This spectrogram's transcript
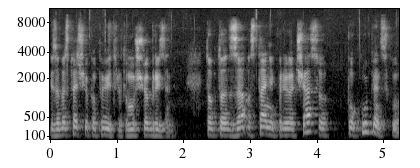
і забезпечує по повітрю, тому що обрізані. Тобто за останній період часу по Куп'янську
